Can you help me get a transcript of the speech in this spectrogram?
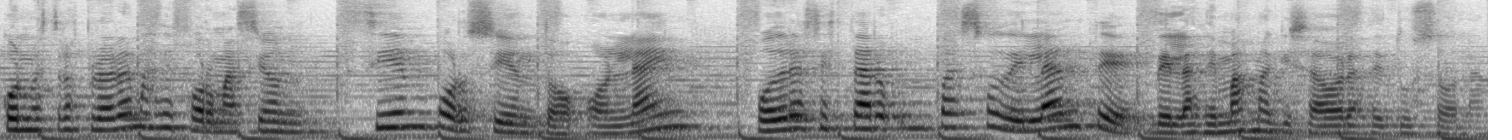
Con nuestros programas de formación 100% online podrás estar un paso delante de las demás maquilladoras de tu zona.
